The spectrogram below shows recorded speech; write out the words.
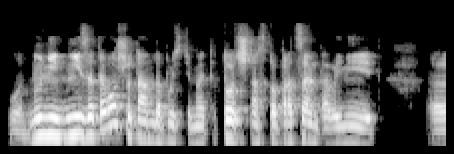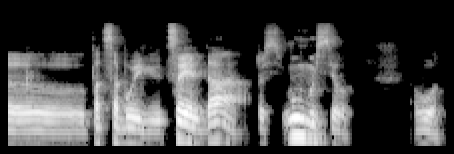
Вот. Ну, не, не из-за того, что там, допустим, это точно 100% имеет э, под собой цель, да, то есть умысел. Вот.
